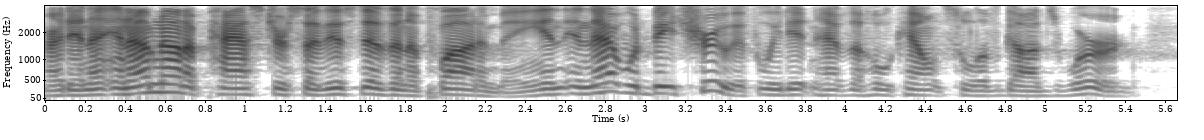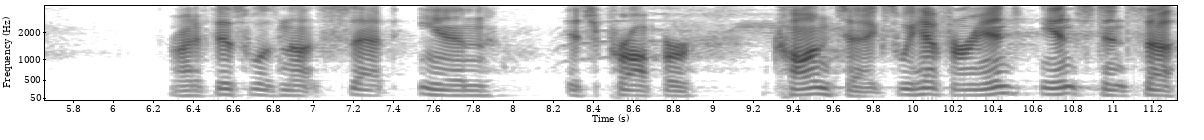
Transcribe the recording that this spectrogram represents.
Right? And, I, and I'm not a pastor, so this doesn't apply to me. And, and that would be true if we didn't have the whole counsel of God's word. Right? If this was not set in its proper context. We have, for in, instance, a,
